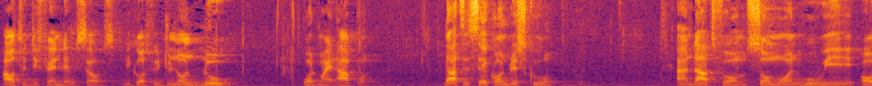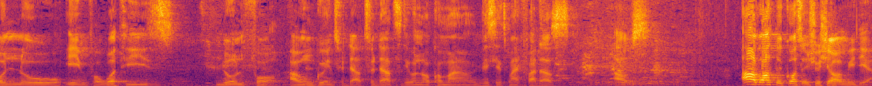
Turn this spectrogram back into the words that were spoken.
how to defend themselves because we do not know what might happen. That's a secondary school, and that's from someone who we all know him for what he is known for. I won't go into that so that they will not come and visit my father's house. How about the course in social media?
